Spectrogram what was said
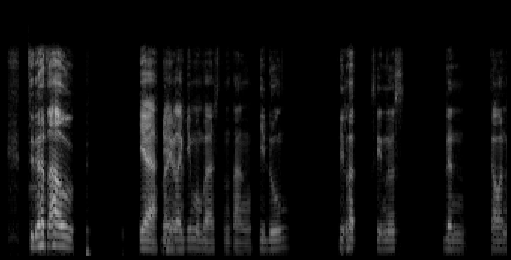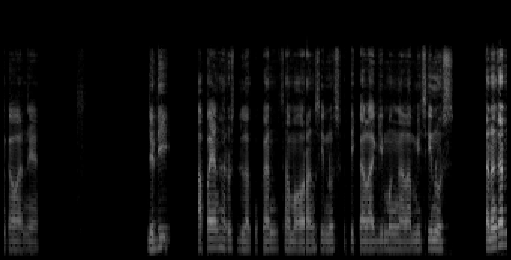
tidak tahu ya balik Iya. lagi membahas tentang hidung pilek sinus dan kawan-kawannya jadi apa yang harus dilakukan sama orang sinus ketika lagi mengalami sinus kadang kan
